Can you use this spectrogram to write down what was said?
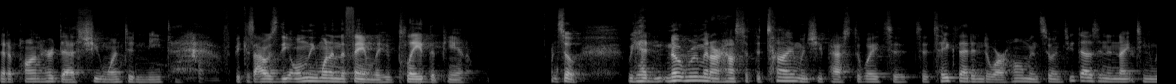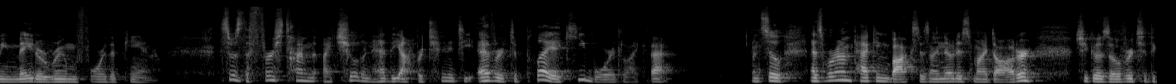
that upon her death she wanted me to have because I was the only one in the family who played the piano. And so we had no room in our house at the time when she passed away to, to take that into our home. And so in 2019, we made a room for the piano. This was the first time that my children had the opportunity ever to play a keyboard like that. And so, as we're unpacking boxes, I notice my daughter. She goes over to the,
